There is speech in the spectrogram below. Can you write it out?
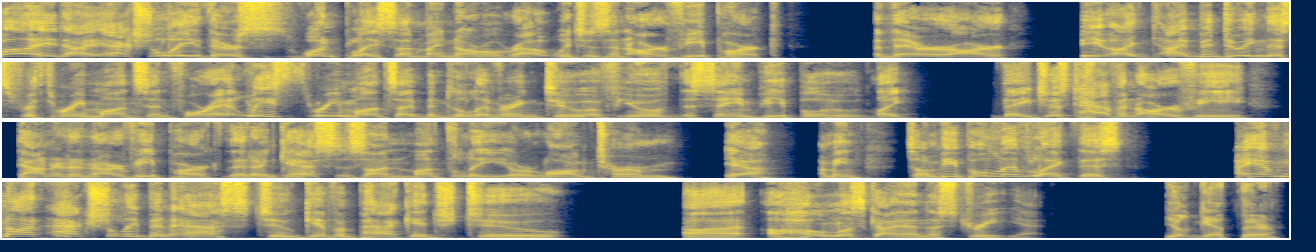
Well, it, I actually there's one place on my normal route which is an RV park. There are I, I've been doing this for three months, and for at least three months, I've been delivering to a few of the same people who like they just have an RV down at an RV park that I guess is on monthly or long term. Yeah, I mean, some people live like this. I have not actually been asked to give a package to uh, a homeless guy on the street yet. You'll get there.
